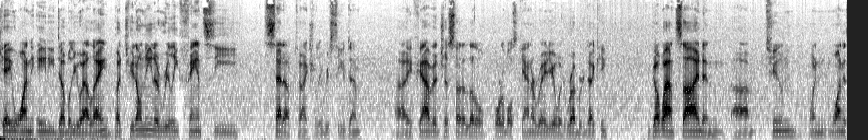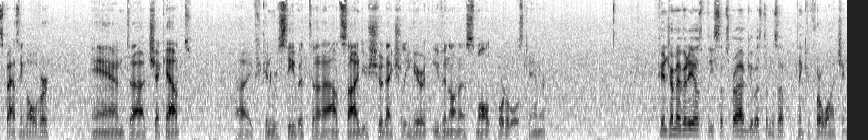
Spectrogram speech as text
K180 WLA, but you don't need a really fancy setup to actually receive them. Uh, if you have a, just a little portable scanner radio with rubber ducky, go outside and um, tune when one is passing over and uh, check out uh, if you can receive it uh, outside. You should actually hear it even on a small portable scanner. If you enjoy my videos, please subscribe, give us a thumbs up. Thank you for watching.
